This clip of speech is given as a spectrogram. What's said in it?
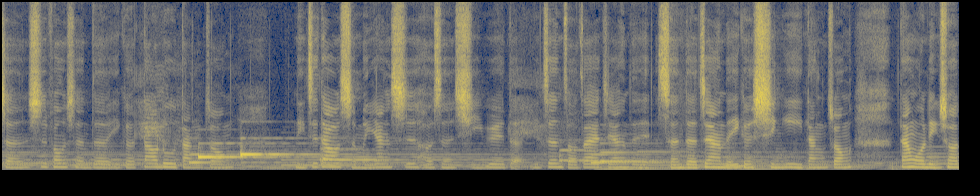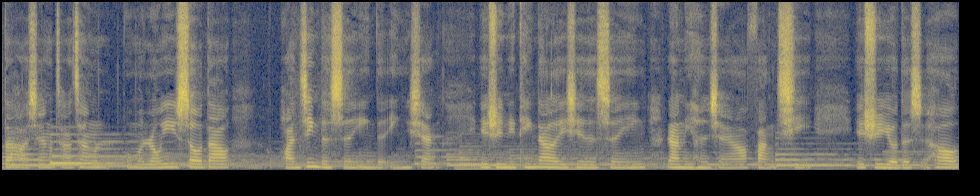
神、侍奉神的一个道路当中，你知道什么样是合神喜悦的？你正走在这样的神的这样的一个心意当中。当我领受到，好像常常我们容易受到环境的声音的影响，也许你听到了一些的声音，让你很想要放弃。也许有的时候，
